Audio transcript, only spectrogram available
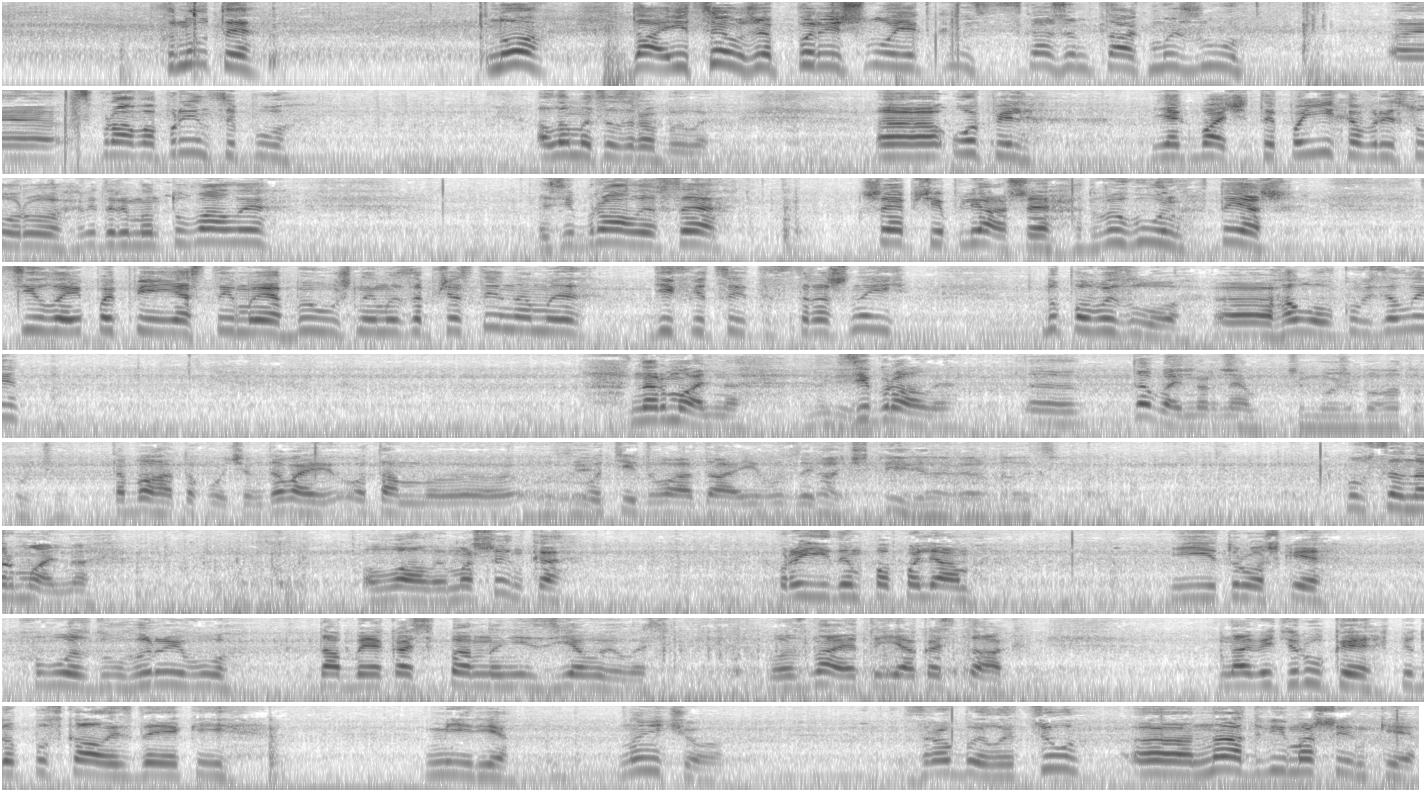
хнути. Ну, да, і це вже перейшло якусь, скажімо так, межу е, справа принципу. Але ми це зробили. Е, Опіль, як бачите, поїхав, ресору відремонтували, зібрали все шепче пляше. Двигун теж ціла епопея з тими беушними запчастинами. Дефіцит страшний. Ну, повезло. Е, Головку взяли. Нормально. Зібрали. Е, Давай мірнем. Чи може багато хочу? Та багато хочемо. Давай отам е, Гузи. оті два, да, і гузи. Так, 4, мабуть, оці. Ну все нормально. Овали машинка. Проїдемо по полям і трошки хвост в гриву, даби якась впевненість з'явилась. Бо знаєте, якось так. Навіть руки підопускались в деякій мірі. Ну нічого. Зробили цю. Е, На дві машинки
